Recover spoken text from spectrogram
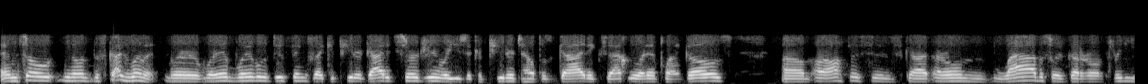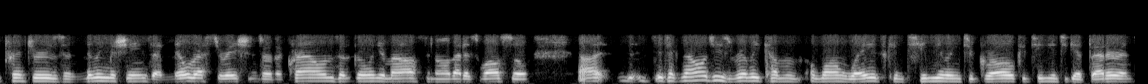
And so, you know, the sky's the limit. We're, we're, able, we're able to do things like computer guided surgery. Where we use a computer to help us guide exactly where an implant goes. Um, our office has got our own lab, so we've got our own 3D printers and milling machines that mill restorations or the crowns that go in your mouth and all that as well. So uh, the, the technology has really come a long way. It's continuing to grow, continuing to get better, and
